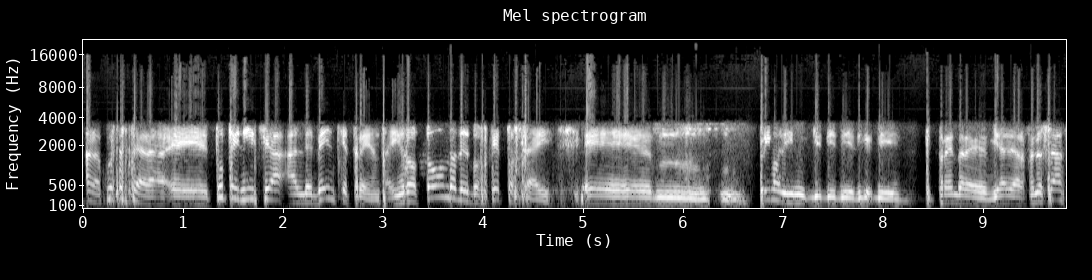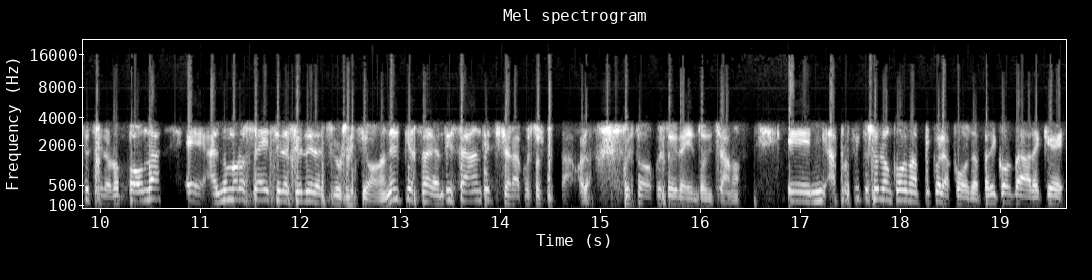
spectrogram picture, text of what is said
Allora, questa sera eh, tutto inizia alle 20.30 in rotonda del Boschetto 6. Eh, mh, prima di, di, di, di prendere via Raffaele Sanzi c'è la rotonda e al numero 6 c'è la sede della circoscrizione. Nel piazzale antistante ci sarà questo spettacolo, questo, questo evento diciamo. E approfitto solo ancora una piccola cosa per ricordare che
